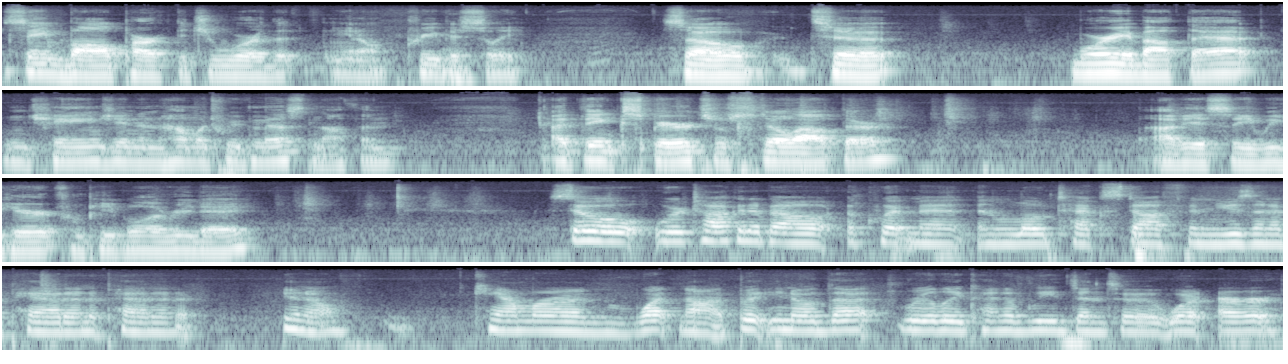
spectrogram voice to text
same ballpark that you were that you know previously. So to worry about that and changing and how much we've missed, nothing. I think spirits are still out there. Obviously, we hear it from people every day. So we're talking about equipment and low tech stuff and using a pad and a pen and a, you know, camera and whatnot. But you know that really kind of leads into what our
